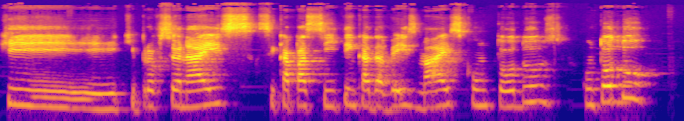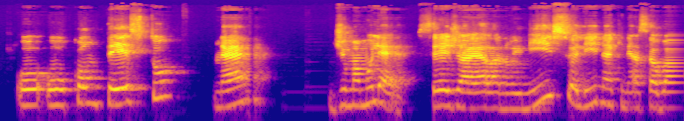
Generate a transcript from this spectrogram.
que, que profissionais se capacitem cada vez mais com todos, com todo o, o contexto, né, de uma mulher, seja ela no início ali, né, que nem a Selva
